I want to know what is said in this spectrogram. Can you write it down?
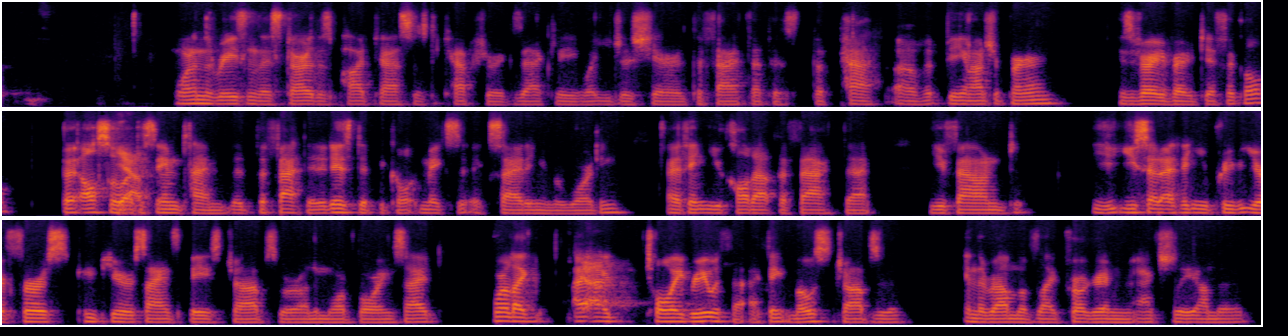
One of the reasons I started this podcast is to capture exactly what you just shared the fact that this, the path of being an entrepreneur is very, very difficult. But also Yeah. at the same time, the, the fact that it is difficult makes it exciting and rewarding. I think you called out the fact that you found, you, you said, I think you pre- your first computer science based jobs were on the more boring side. Where like, I, I totally agree with that. I think most jobs are in the realm of like programming actually on the,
